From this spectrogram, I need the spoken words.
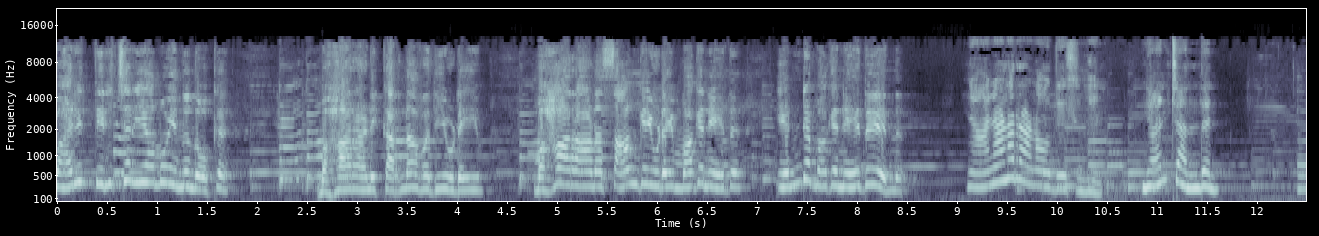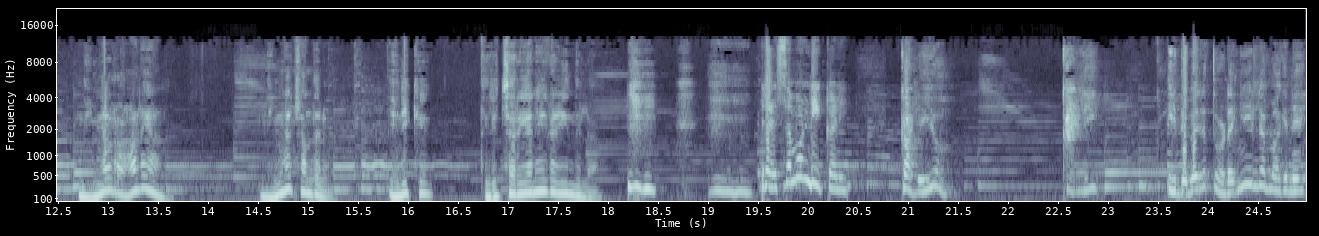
ഭാര്യ തിരിച്ചറിയാമോ എന്ന് നോക്ക്. മഹാറാണി കർണാവതിയുടെയും മഹാറാണ സാങ്കയുടെയും മകനേത്? എന്റെ മകനേത് എന്ന്. ഞാനാണ് റാണ ഉദയസിംഹൻ. ഞാൻ ചന്ദൻ. നിങ്ങൾ റാണയാണ്. നിങ്ങൾ ചന്ദനും. എനിക്ക് തിരിച്ചറിയാനേ കഴിയുന്നില്ല. രസമുണ്ട് ഈ കളി. കളിയോ? കളി? ഇതുവരെ തുടങ്ങിയില്ല മകനെ.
